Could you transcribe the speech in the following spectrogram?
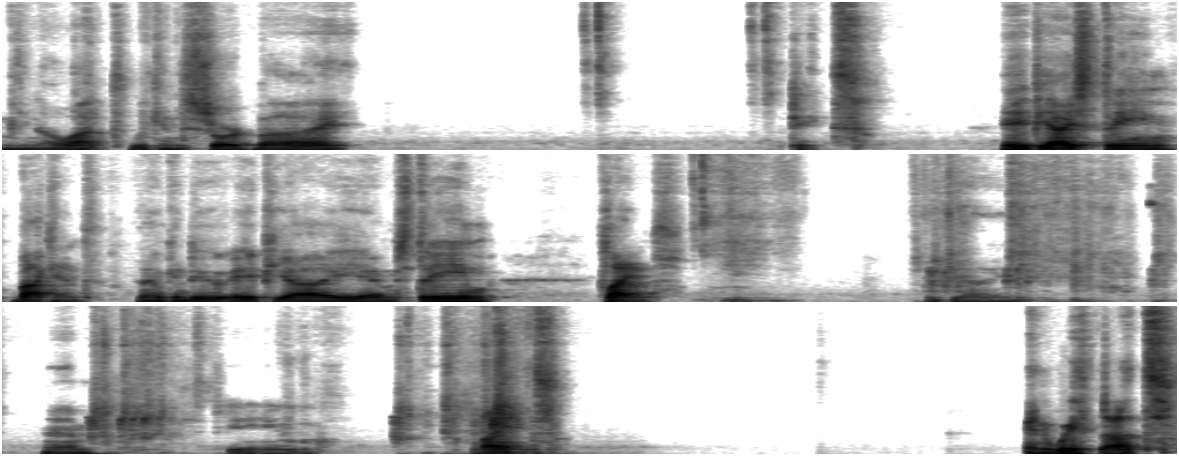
You know what? We can sort by date. API stream backend. Then we can do API um, stream clients. API um, stream client. And with that,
